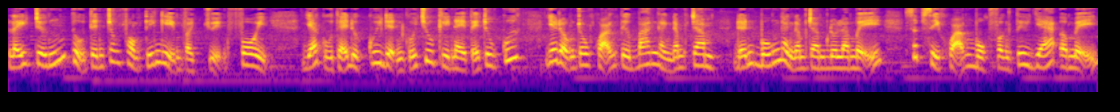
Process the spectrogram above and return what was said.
lấy trứng, thụ tinh trong phòng thí nghiệm và chuyển phôi. Giá cụ thể được quy định của chu kỳ này tại Trung Quốc dao động trong khoảng từ 3.500 đến 4.500 đô la Mỹ, sắp xỉ khoảng 1 phần tư giá ở Mỹ.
